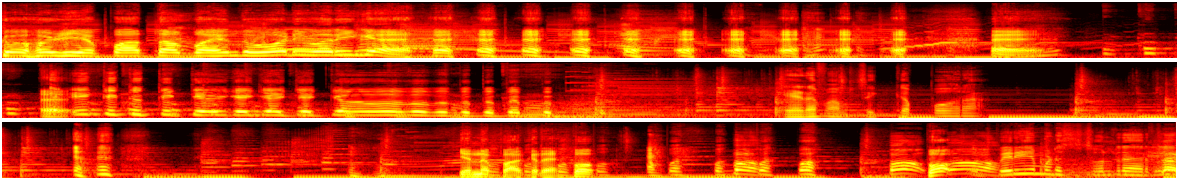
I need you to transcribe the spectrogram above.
கோழிய பார்த்தா பயந்து ஓடி வரீங்க. இடமம் சிக்க போறா. என்ன பாக்குற? போ. போ. பெரிய மனசு சொல்றாருல.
